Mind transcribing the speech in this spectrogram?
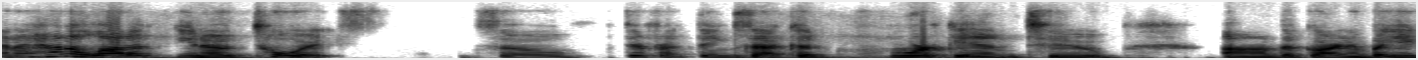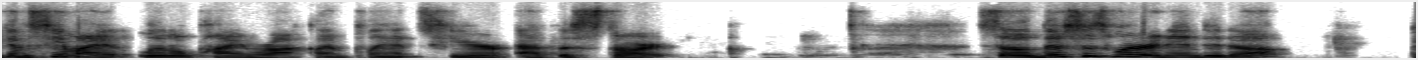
and I had a lot of, you know, toys so different things that could work into um, the garden. But you can see my little pine rockland plants here at the start. So this is where it ended up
